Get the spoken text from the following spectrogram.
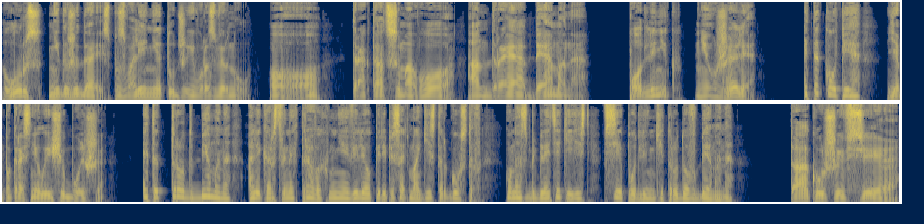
Лурс, не дожидаясь позволения, тут же его развернул. О, трактат самого Андреа Бемана. Подлинник? Неужели? Это копия. Я покраснела еще больше. Этот труд Бемана о лекарственных травах мне велел переписать магистр Густав. У нас в библиотеке есть все подлинники трудов Бемана». «Так уж и все»,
